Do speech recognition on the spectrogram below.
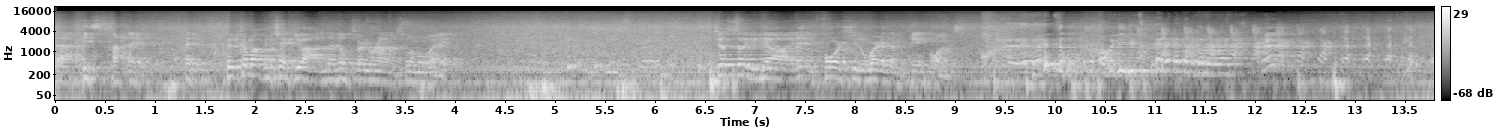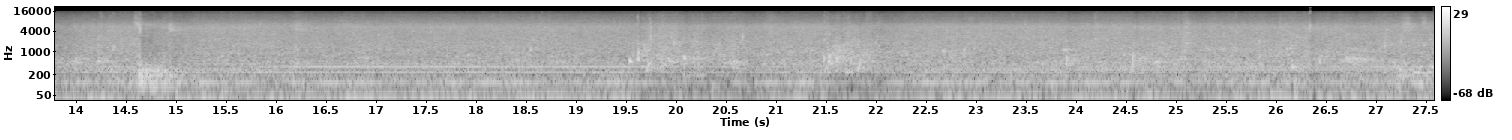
Nah, he's fine. He'll come up and check you out, and then he'll turn around and swim away. Just so you know, I didn't force you to wear them pink ones. Oh, you did? He sees the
